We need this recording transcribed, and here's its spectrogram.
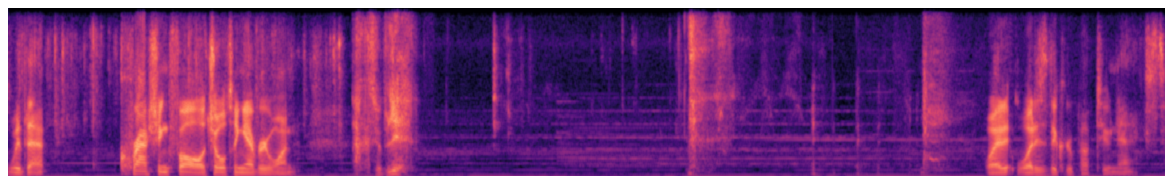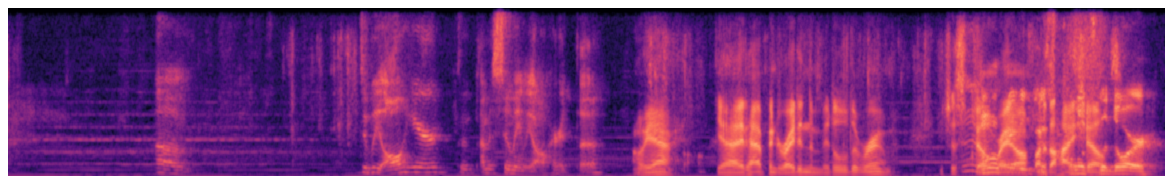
with that crashing fall jolting everyone, what what is the group up to next? Um, did we all hear? The, I'm assuming we all heard the. Oh yeah, yeah, it happened right in the middle of the room. It just Mm. fell right off to one of the high close shelves. the door.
